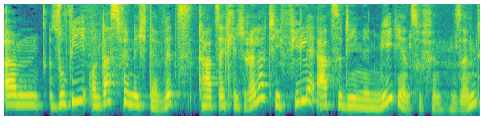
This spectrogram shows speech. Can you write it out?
ähm, so wie, und das finde ich der Witz, tatsächlich relativ viele Ärzte, die in den Medien zu finden sind,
